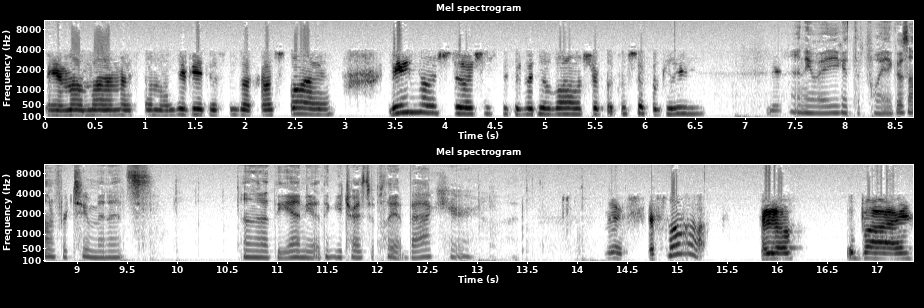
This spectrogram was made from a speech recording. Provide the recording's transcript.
Eh, mamma, nästa man, det vet jag som då kan svara. Lino står så det vet jag vad och köper på Supergreen. Anyway, you get the point. It goes on for two minutes. And then at the end, yeah, I think he tries to play it back here. Men it's not. Hello. Goodbye.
